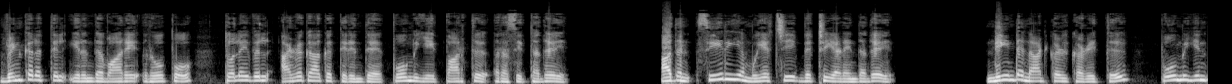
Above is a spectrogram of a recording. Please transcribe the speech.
விண்கலத்தில் இருந்தவாறே ரோபோ தொலைவில் அழகாக தெரிந்த பூமியை பார்த்து ரசித்தது. அதன் சீரிய முயற்சி வெற்றியடைந்தது. நீண்ட நாட்கள் கழித்து பூமியின்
